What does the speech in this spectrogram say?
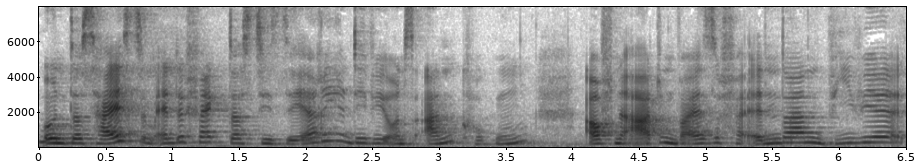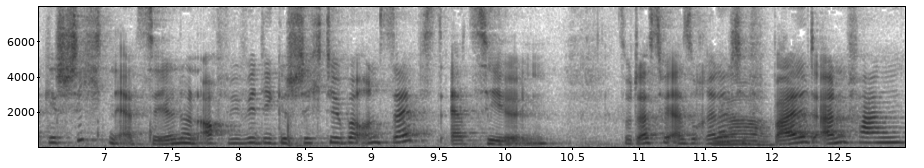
Und das heißt im Endeffekt, dass die Serien, die wir uns angucken, auf eine Art und Weise verändern, wie wir Geschichten erzählen und auch wie wir die Geschichte über uns selbst erzählen sodass wir also relativ ja. bald anfangen,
